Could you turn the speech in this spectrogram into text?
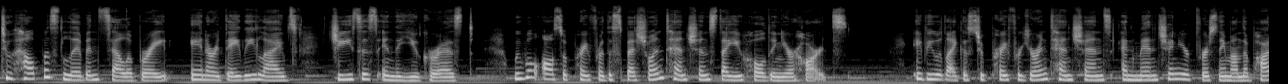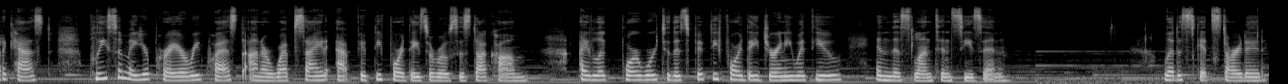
to help us live and celebrate in our daily lives Jesus in the Eucharist. We will also pray for the special intentions that you hold in your hearts. If you would like us to pray for your intentions and mention your first name on the podcast, please submit your prayer request on our website at 54daysofroses.com. I look forward to this 54 day journey with you in this Lenten season. Let us get started.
